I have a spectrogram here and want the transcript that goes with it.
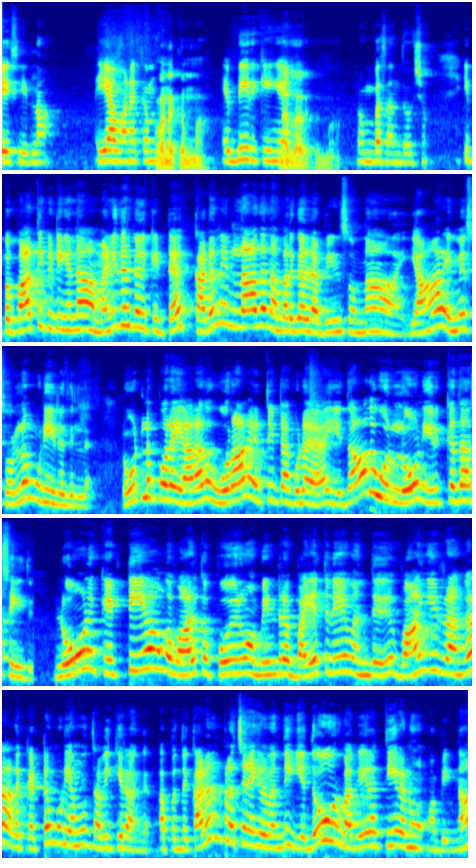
பேசிடலாம். ஐயா வணக்கம். வணக்கம்மா. எப்படி இருக்கீங்க? நல்லா இருக்கும்மா ரொம்ப சந்தோஷம். இப்ப பாத்துக்கிட்டீங்கன்னா மனிதர்கள் கிட்ட கடன் இல்லாத நபர்கள் அப்படின்னு சொன்னா யாரையுமே சொல்ல முடியறது இல்ல ரோட்ல போற யாராவது ஒரு ஆள் எடுத்துக்கிட்டா கூட ஏதாவது ஒரு லோன் இருக்கதான் செய்யுது. லோனு கெட்டியே அவங்க வாழ்க்கை போயிடும் அப்படின்ற பயத்திலே வந்து வாங்கிடுறாங்க அதை கட்ட முடியாமல் தவிக்கிறாங்க. அப்ப இந்த கடன் பிரச்சனைகள் வந்து ஏதோ ஒரு வகையில தீரணும் அப்படின்னா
